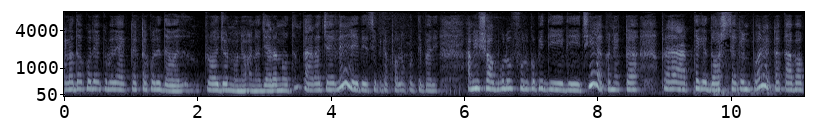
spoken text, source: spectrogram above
আলাদা করে একেবারে একটা একটা করে দেওয়া প্রয়োজন মনে হয় না। যারা নতুন, তারা চাইলে এই রেসিপিটা ফলো করতে পারে। আমি সবগুলো ফুলকপি দিয়ে দিয়েছি। এখন একটা প্রায় আট থেকে দশ সেকেন্ড পর একটা কাবাব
